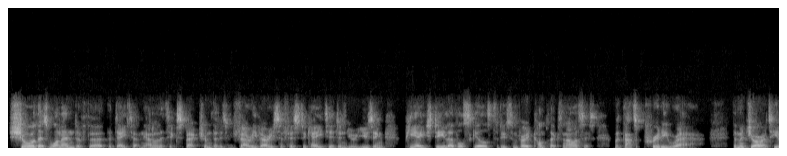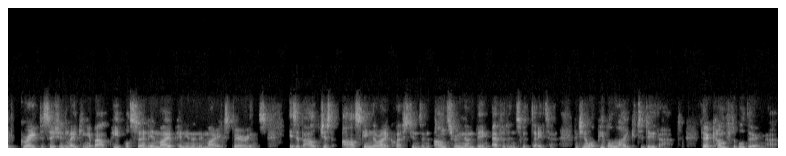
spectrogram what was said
Sure, there's one end of the, the data and the analytics spectrum that is very, very sophisticated, and you're using PhD level skills to do some very complex analysis, but that's pretty rare. The majority of great decision making about people, certainly in my opinion and in my experience, is about just asking the right questions and answering them being evidence with data. And you know what? People like to do that. They're comfortable doing that.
